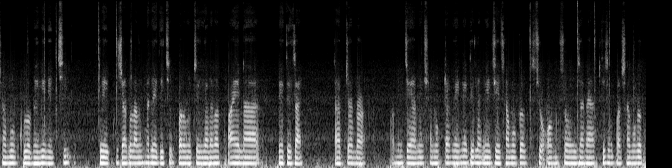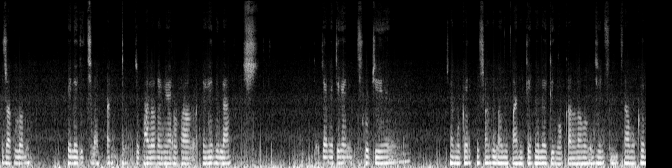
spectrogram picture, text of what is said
শামুকগুলো ভেঙে নিচ্ছি। তো এই খোসাগুলো আমি ফেলে দিচ্ছি। পরবর্তী যেন আমার পায়ে না পেতে যায়। তার জন্য আমি যে আমি শামুকটা ভেঙে দিলাম, এই যে শামুকের কিছু অংশ ওই জায়গায় আটকেছে পর শামুকের খোসাগুলো আমি, ফেলে দিচ্ছিলাম যে ভালো নেমে আরও ভালো ভেঙে দিলাম। জায়গা থেকে আমি ছুটিয়ে শামুকের খোসাগুলো আমি পানিতে ফেলে দিব, কারণ আমাকে যে শামুকের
